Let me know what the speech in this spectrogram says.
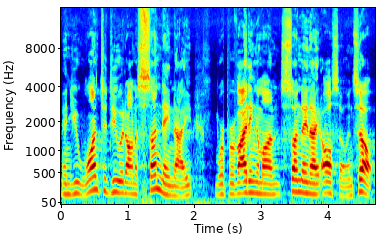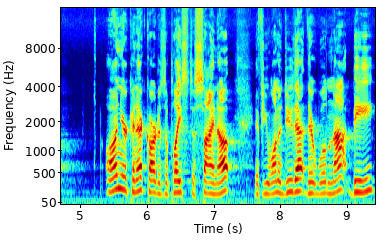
and you want to do it on a Sunday night, we're providing them on Sunday night also. And so, on your Connect card is a place to sign up. If you want to do that, there will not be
